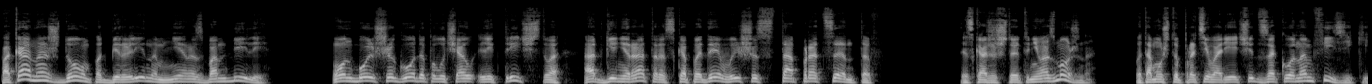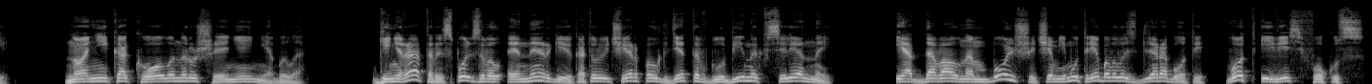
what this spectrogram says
Пока наш дом под Берлином не разбомбили, он больше года получал электричество от генератора с КПД выше 100%. Ты скажешь, что это невозможно, потому что противоречит законам физики. Но никакого нарушения не было. Генератор использовал энергию, которую черпал где-то в глубинах Вселенной, и отдавал нам больше, чем ему требовалось для работы. Вот и весь фокус.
